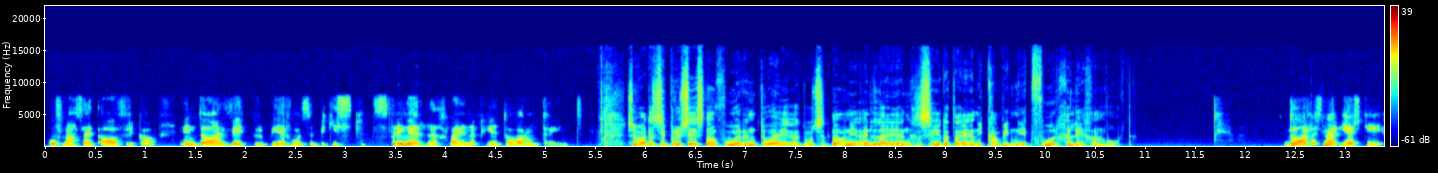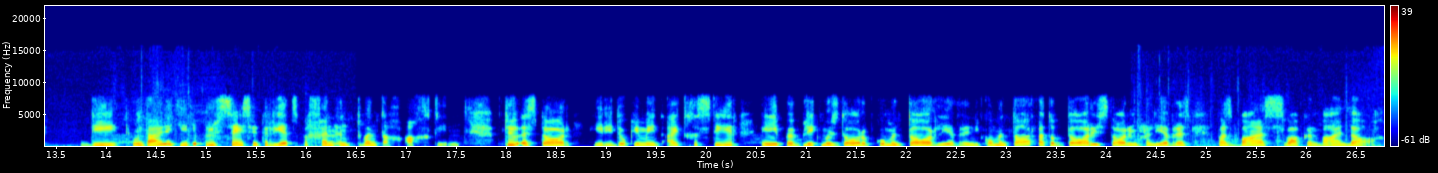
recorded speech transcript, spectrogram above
of na Suid-Afrika? En daai wet probeer vir ons 'n bietjie strenger riglyne gee daaromtrent. So wat is die proses nou vorentoe? Ons het nou in die inleiding gesê dat hy aan die kabinet voorgelê gaan word. Daar is nou eers die die onthou net hierdie proses het reeds begin in 2018. Toe is daar hierdie dokument uitgestuur en die publiek moes daarop kommentaar lewer en die kommentaar wat op daardie stadium gelewer is was baie swak en baie laag.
